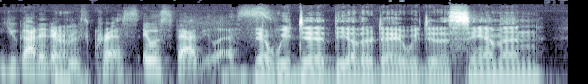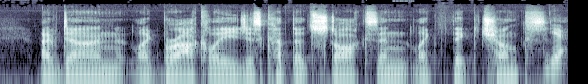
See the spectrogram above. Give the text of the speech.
you got it at Yeah. Ruth Chris. It was fabulous. Yeah, we did the other day. We did a salmon. I've done like broccoli. You just cut the stalks in like thick chunks. Yes.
